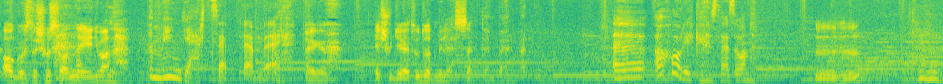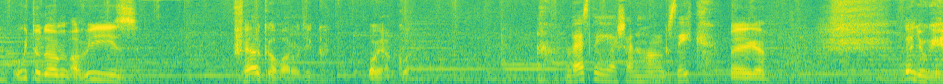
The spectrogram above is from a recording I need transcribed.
augusztus 24 van. Mindjárt szeptember. Igen. És ugye tudod, mi lesz szeptemberben? Ö, a hurrikán szezon. Uh-huh. Úgy tudom, a víz felkavarodik olyankor. Veszélyesen hangzik. Igen. De nyugi,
